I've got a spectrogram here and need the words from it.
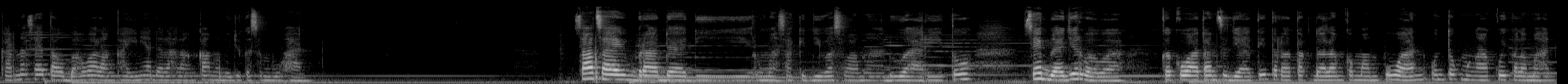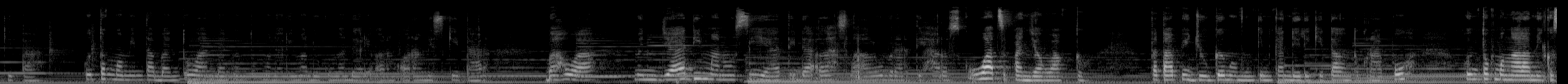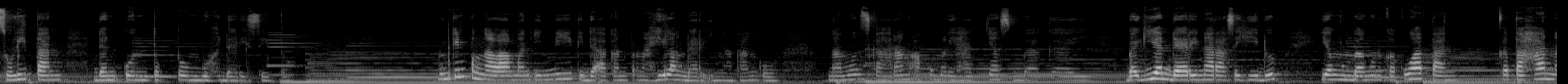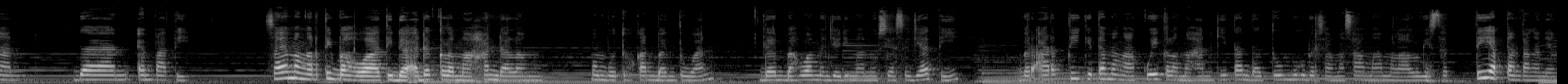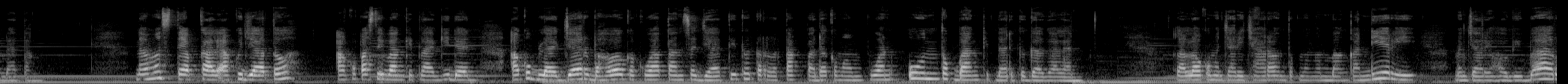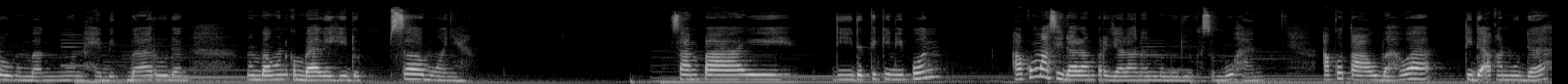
Karena saya tahu bahwa langkah ini adalah langkah menuju kesembuhan. Saat saya berada di rumah sakit jiwa selama dua hari itu, saya belajar bahwa kekuatan sejati terletak dalam kemampuan untuk mengakui kelemahan kita, untuk meminta bantuan dan untuk menerima dukungan dari orang-orang di sekitar, bahwa menjadi manusia tidaklah selalu berarti harus kuat sepanjang waktu tetapi juga memungkinkan diri kita untuk rapuh, untuk mengalami kesulitan, dan untuk tumbuh dari situ. Mungkin pengalaman ini tidak akan pernah hilang dari ingatanku, namun sekarang aku melihatnya sebagai bagian dari narasi hidup yang membangun kekuatan, ketahanan, dan empati. Saya mengerti bahwa tidak ada kelemahan dalam membutuhkan bantuan, dan bahwa menjadi manusia sejati berarti kita mengakui kelemahan kita dan tumbuh bersama-sama melalui setiap tantangan yang datang. Namun setiap kali aku jatuh, aku pasti bangkit lagi dan aku belajar bahwa kekuatan sejati itu terletak pada kemampuan untuk bangkit dari kegagalan. Lalu aku mencari cara untuk mengembangkan diri, mencari hobi baru, membangun habit baru dan membangun kembali hidup semuanya. Sampai di detik ini pun, aku masih dalam perjalanan menuju kesembuhan. Aku tahu bahwa tidak akan mudah,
